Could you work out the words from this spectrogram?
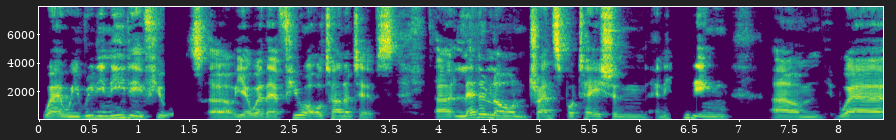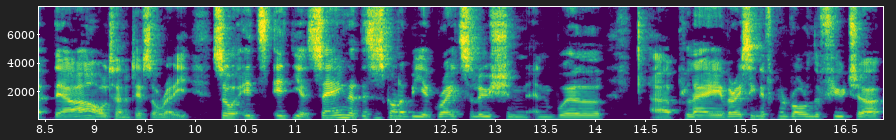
where we really need e-fuels. Uh, yeah, where there are fewer alternatives, uh, let alone transportation and heating um, where there are alternatives already. So it's it, saying that this is going to be a great solution and will uh, play a very significant role in the future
